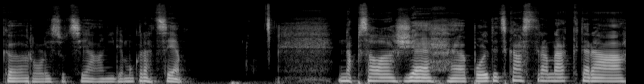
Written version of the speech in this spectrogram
k roli sociální demokracie. Napsala, že politická strana, která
